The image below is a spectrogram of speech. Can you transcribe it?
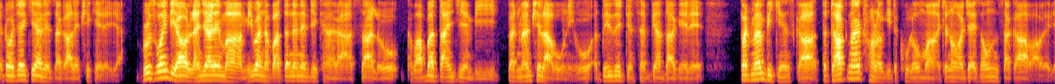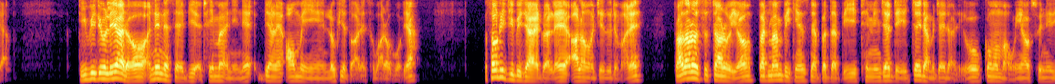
အတော်ကြိုက်ခဲ့ရတဲ့ဇာတ်ကားလည်း ဖြစ်ခဲ့တယ်ဗျ Bruce Wayne တယောက် လမ်းကြားထဲမှာ မိဘနှစ်ပါးတနက်နဲ့ပြစ်ခံရတာစလို့ကဘာပတ်တိုင်းကျင်ပြီး Batman ဖြစ်လာပုံတွေကို အသေးစိတ်တင်ဆက်ပြသခဲ့တဲ့ Batman Begins က The Dark Knight Trilogy တစ်ခုလုံးမှာ ကျွန်တော်အကြိုက်ဆုံးဇာတ်ကားပါပဲဗျ ဒီဗီဒီယိုလေးကတော့အနှစ်20ပြည့်အထိမ်းအမှတ်အနေနဲ့ပြန်လည်အောင်းမရင်လုပ်ဖြစ်သွားတယ်ဆိုပါတော့ပေါ့ဗျာအဆုံးထိကြည့်ပေးကြတဲ့အတွက်လည်းအားလုံးကိုကျေးဇူးတင်ပါတယ် brother တို့ sister တို့ရော Batman Begins နဲ့ပတ်သက်ပြီးထင်မြင်ချက်တွေကြိုက်တာမကြိုက်တာတွေကို comment မှာဝင်ရောက်ဆွေးနွေး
